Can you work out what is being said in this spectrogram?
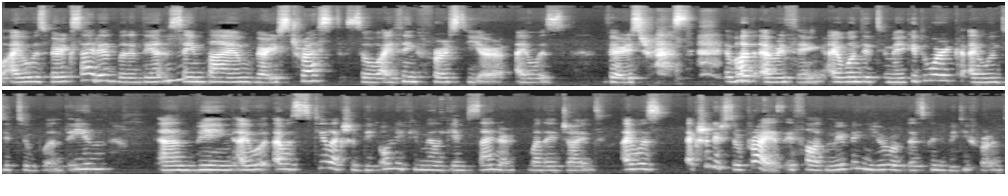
I was very excited, but at the mm-hmm. same time very stressed. So I think first year I was very stressed about everything. I wanted to make it work. I wanted to blend in and being I, w- I was still actually the only female game designer when i joined i was actually surprised i thought maybe in europe that's going to be different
